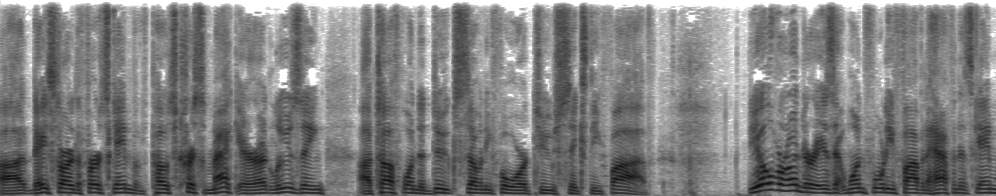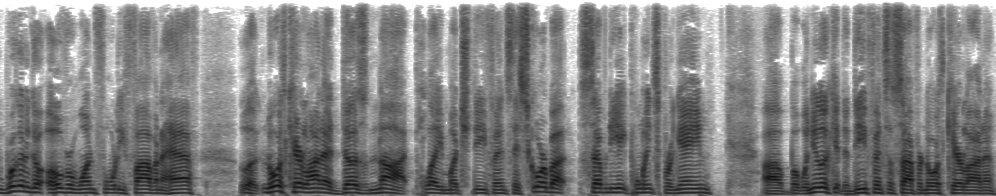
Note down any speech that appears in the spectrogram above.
Uh, they started the first game of post Chris Mack era, losing a tough one to Duke, 74 to 65. The over under is at 145 and a half in this game. We're going to go over 145 and a half. Look, North Carolina does not play much defense. They score about 78 points per game. Uh, but when you look at the defensive side for North Carolina,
